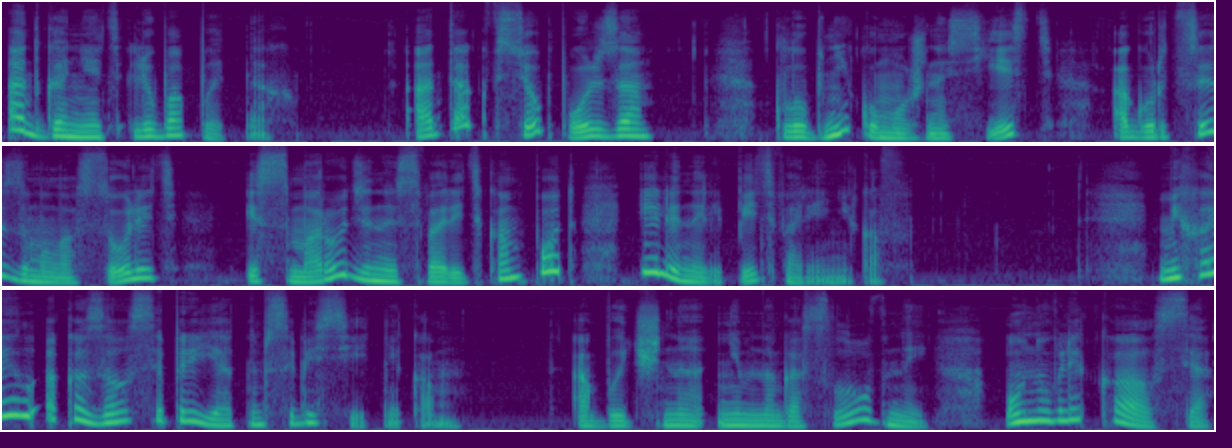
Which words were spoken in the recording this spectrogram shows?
отгонять любопытных. А так все польза. Клубнику можно съесть, огурцы замалосолить, из смородины сварить компот или налепить вареников. Михаил оказался приятным собеседником. Обычно немногословный, он увлекался,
